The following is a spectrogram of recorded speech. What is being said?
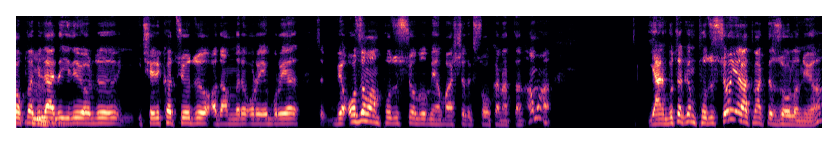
Topla bir hmm. geliyordu, içeri katıyordu, adamları oraya buraya ve o zaman pozisyon bulmaya başladık sol kanattan ama yani bu takım pozisyon yaratmakta zorlanıyor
